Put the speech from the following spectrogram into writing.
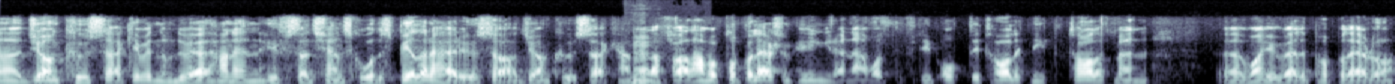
uh, John Cusack, jag vet inte om du vet, han är en hyfsad känd skådespelare här i USA. John Cusack, han, mm. i alla fall. han var populär som yngre när han var typ 80-talet, 90-talet, men uh, var han ju väldigt populär då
